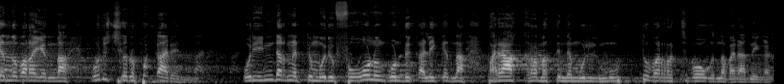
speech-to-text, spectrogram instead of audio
എന്ന് പറയുന്ന ഒരു ചെറുപ്പക്കാരൻ ഒരു ഇന്റർനെറ്റും ഒരു ഫോണും കൊണ്ട് കളിക്കുന്ന പരാക്രമത്തിന്റെ മുൻ മുട്ടുപറച്ചു പോകുന്നവരാ നിങ്ങൾ.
